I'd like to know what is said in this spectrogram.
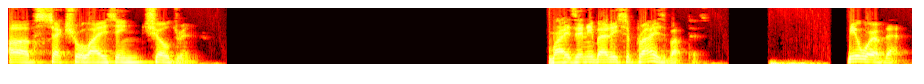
of sexualizing children. Why is anybody surprised about this? Be aware of that.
